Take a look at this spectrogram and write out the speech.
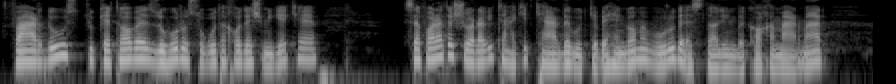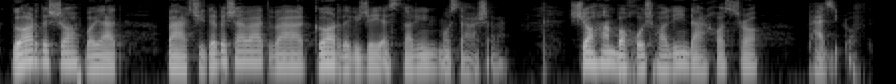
فردوس تو کتاب ظهور و سقوط خودش میگه که سفارت شوروی تاکید کرده بود که به هنگام ورود استالین به کاخ مرمر گارد شاه باید برچیده بشود و گارد ویژه استالین مستقر شود. شاه هم با خوشحالی این درخواست را پذیرفت.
